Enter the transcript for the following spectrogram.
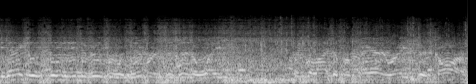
You can actually see the individual differences in the way people like to prepare and race their cars.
